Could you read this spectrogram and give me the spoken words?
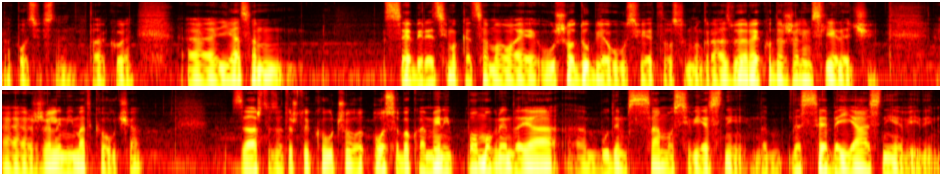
Na podsvjesnoj, tako je. E, ja sam sebi recimo kad sam ovaj, ušao dublje u svijet osobnog razvoja rekao da želim sljedeće. E, želim imati kouča. Zašto? Zato što je o- osoba koja meni pomogne da ja a, budem samo svjesniji, da, da sebe jasnije vidim.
